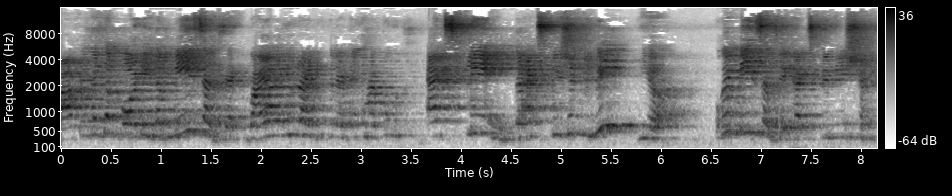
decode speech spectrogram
After that the body, the main subject, why are you writing the letter? You have to explain. The explanation will be here. Okay, main subject explanation.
